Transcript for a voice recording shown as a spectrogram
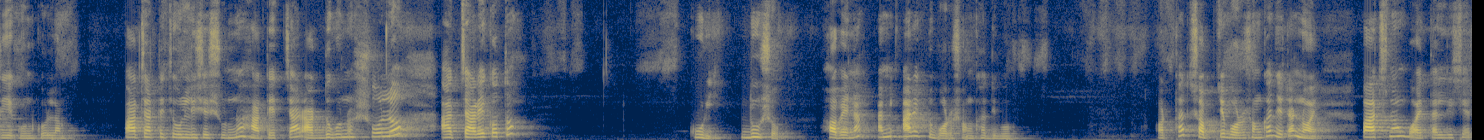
দিয়ে গুণ করলাম। পাঁচ আটে চল্লিশে শূন্য, হাতের চার, আট দুগুণ ষোলো, আর চারে কত? কুড়ি, দুশো। হবে না? আমি আরেকটু বড় সংখ্যা দিব। অর্থাৎ সবচেয়ে বড় সংখ্যা যেটা নয়। পাঁচ নং পঁয়তাল্লিশের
